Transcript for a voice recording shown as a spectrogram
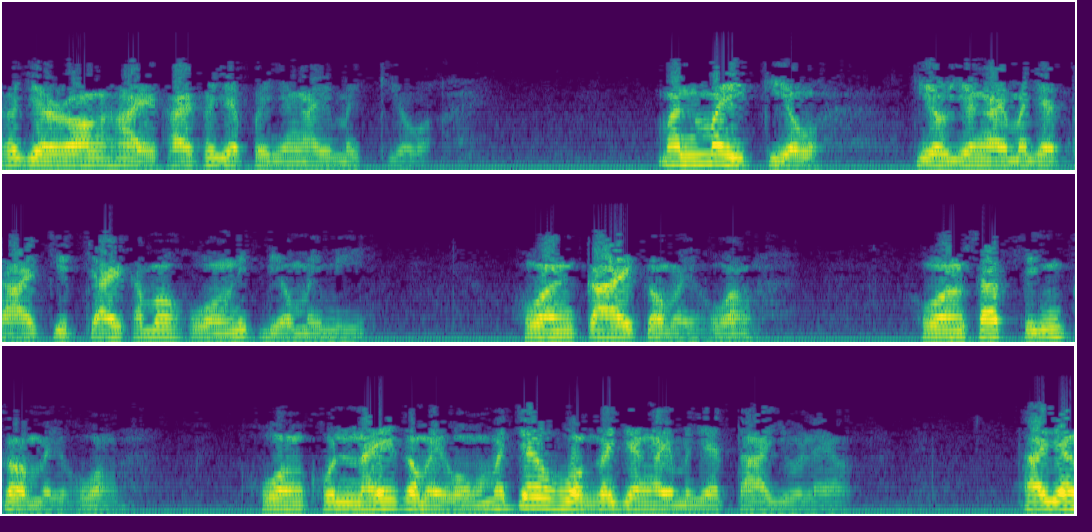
เขาจะร้องไห้ ใครเขาจะเป็นยังไงไม่เกี่ยวมันไม่เกี่ยว เกี่ยวยังไงมันจะตายจิตใจคำว่าห่วงนิดเดียวไม่มี ห่วงกายก็ไม่ห่วง ห่วงทรัพย์สินก็ไม่ห่วง ห่วงคนไหนก็ไม่ห่วงมันจะห่วงก็ยังไงมันจะตายอยู่แล้ว ถ้ายัง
